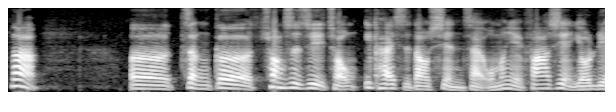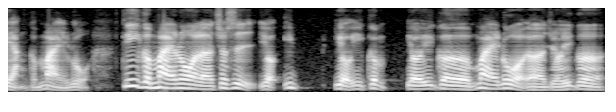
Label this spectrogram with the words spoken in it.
那呃，整个创世纪从一开始到现在，我们也发现有两个脉络。第一个脉络呢，就是有一有一个有一个脉络，呃，有一个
